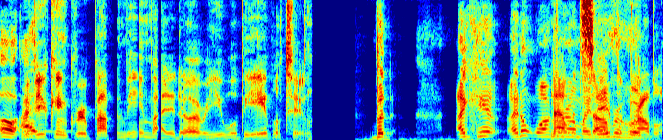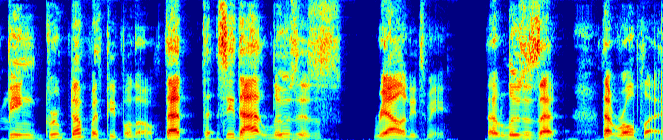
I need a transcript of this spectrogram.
Oh, If you can group up and be invited over, you will be able to. But I can't. I don't walk That around my neighborhood being grouped up with people though. That th- see that loses reality to me. That loses that that role play.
